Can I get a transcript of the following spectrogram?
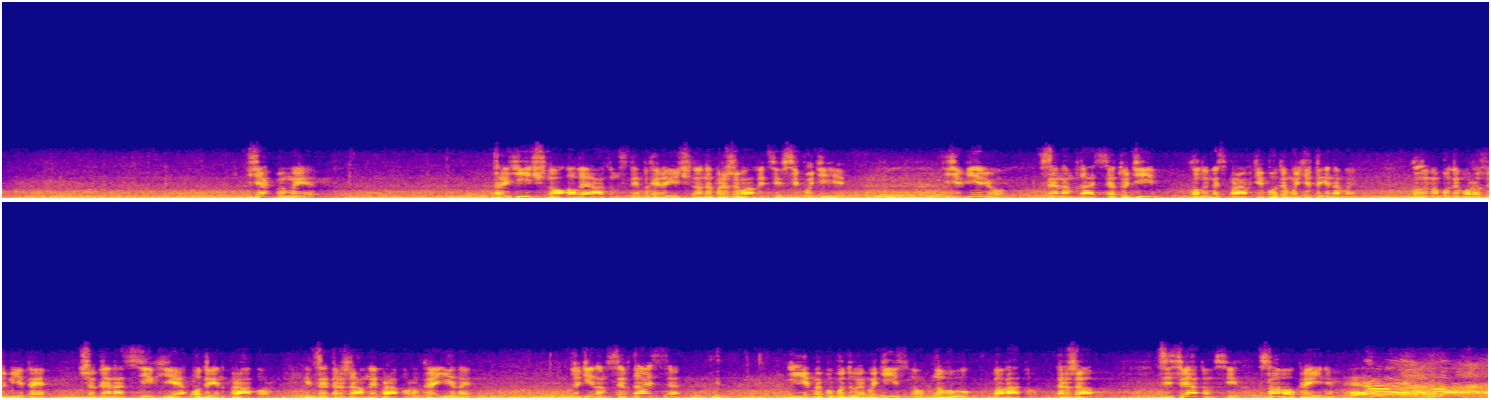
як би ми трагічно, але разом з тим героїчно не проживали ці всі події. Я вірю, все нам вдасться тоді, коли ми справді будемо єдиними, коли ми будемо розуміти, що для нас всіх є один прапор, і це державний прапор України. Тоді нам все вдасться, і ми побудуємо дійсно нову багату державу. Зі святом всіх! Слава Україні! Героям слава!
